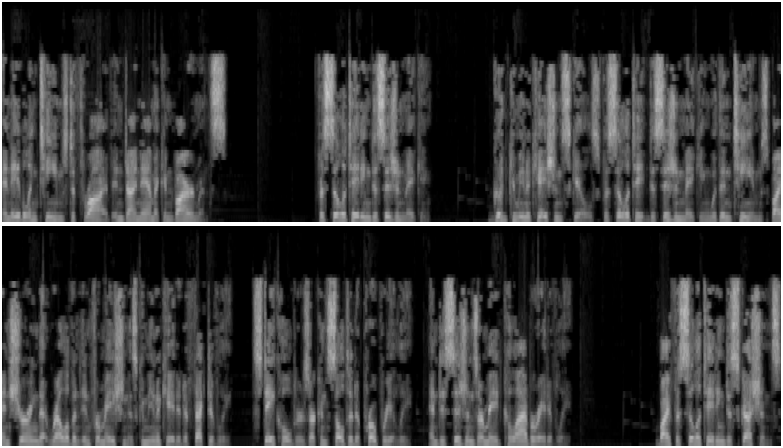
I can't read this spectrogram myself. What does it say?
enabling teams to thrive in dynamic environments. Facilitating decision making. Good communication skills facilitate decision making within teams by ensuring that relevant information is communicated effectively, stakeholders are consulted appropriately, and decisions are made collaboratively. By facilitating discussions,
